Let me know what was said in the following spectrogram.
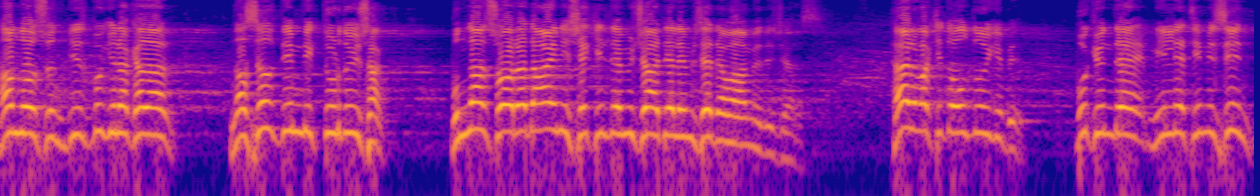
Hamdolsun biz bugüne kadar nasıl dimdik durduysak bundan sonra da aynı şekilde mücadelemize devam edeceğiz. Her vakit olduğu gibi bugün de milletimizin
